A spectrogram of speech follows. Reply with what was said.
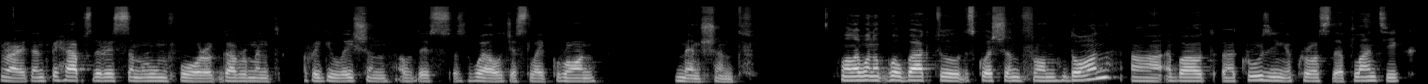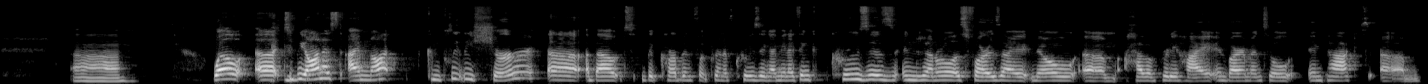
Right, and perhaps there is some room for government regulation of this as well, just like Ron mentioned. Well, I want to go back to this question from Dawn uh, about uh, cruising across the Atlantic. Uh, well, uh, to be honest, I'm not completely sure uh, about the carbon footprint of cruising. I mean, I think cruises in general, as far as I know, um, have a pretty high environmental impact. Um,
